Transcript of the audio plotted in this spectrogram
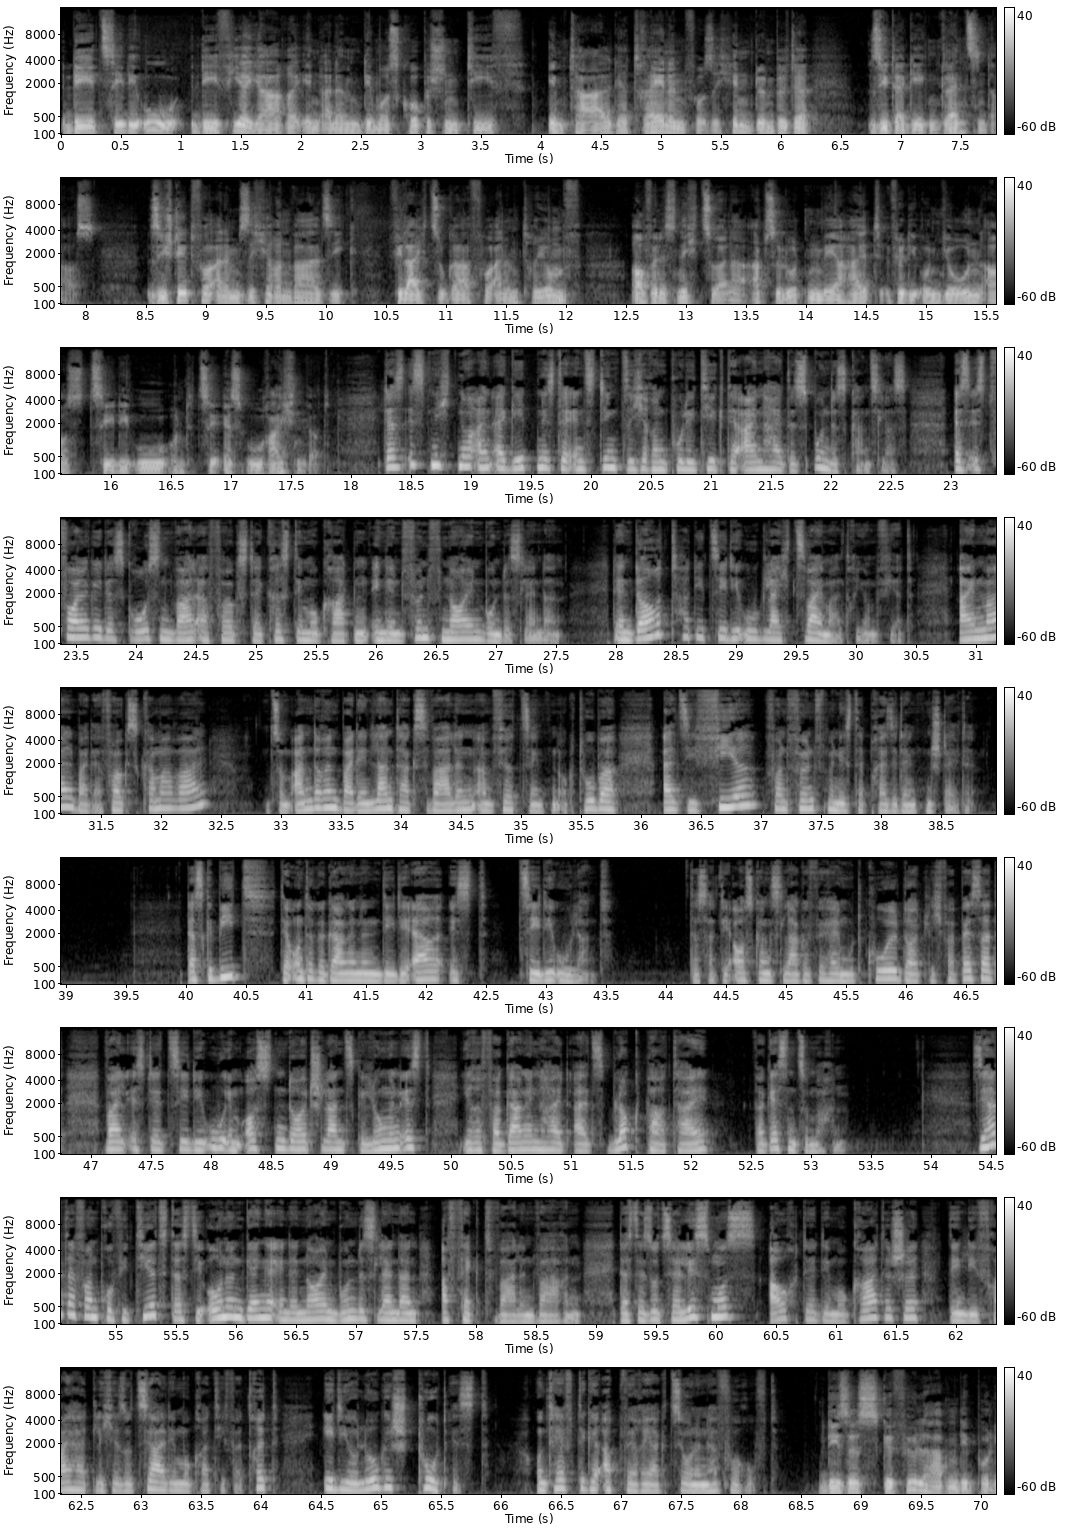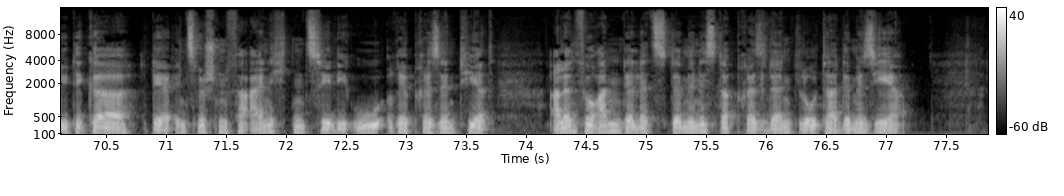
Die CDU, die vier Jahre in einem demoskopischen Tief im Tal der Tränen vor sich hin dümpelte, sieht dagegen glänzend aus. Sie steht vor einem sicheren Wahlsieg, vielleicht sogar vor einem Triumph, auch wenn es nicht zu einer absoluten Mehrheit für die Union aus CDU und CSU reichen wird. Das ist nicht nur ein Ergebnis der instinktsicheren Politik der Einheit des Bundeskanzlers. Es ist Folge des großen Wahlerfolgs der Christdemokraten in den fünf neuen Bundesländern. Denn dort hat die CDU gleich zweimal triumphiert. Einmal bei der Volkskammerwahl, zum anderen bei den Landtagswahlen am 14. Oktober, als sie vier von fünf Ministerpräsidenten stellte. Das Gebiet der untergegangenen DDR ist CDU-Land. Das hat die Ausgangslage für Helmut Kohl deutlich verbessert, weil es der CDU im Osten Deutschlands gelungen ist, ihre Vergangenheit als Blockpartei vergessen zu machen. Sie hat davon profitiert, dass die Urnengänge in den neuen Bundesländern Affektwahlen waren, dass der Sozialismus, auch der demokratische, den die freiheitliche Sozialdemokratie vertritt, ideologisch tot ist und heftige Abwehrreaktionen hervorruft. Dieses Gefühl haben die Politiker der inzwischen vereinigten CDU repräsentiert, allen voran der letzte Ministerpräsident Lothar de Maizière.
